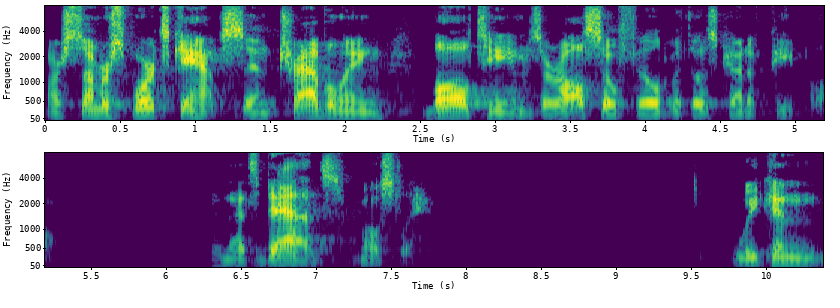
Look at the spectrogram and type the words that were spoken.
Our summer sports camps and traveling ball teams are also filled with those kind of people. And that's dads mostly. We can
